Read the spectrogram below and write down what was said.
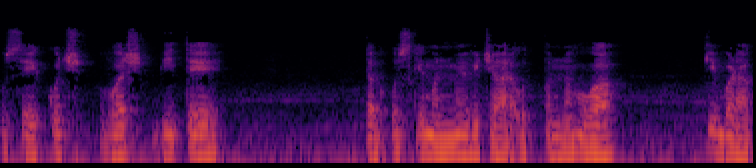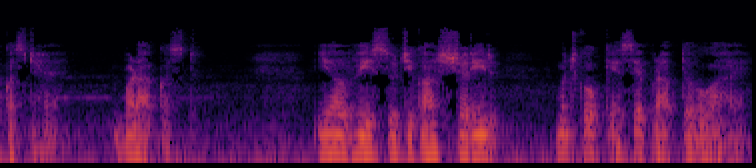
उसे कुछ वर्ष बीते, तब उसके मन में विचार उत्पन्न हुआ कि बड़ा कष्ट है, बड़ा कष्ट। यह विसूचि का शरीर मुझको कैसे प्राप्त हुआ है?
